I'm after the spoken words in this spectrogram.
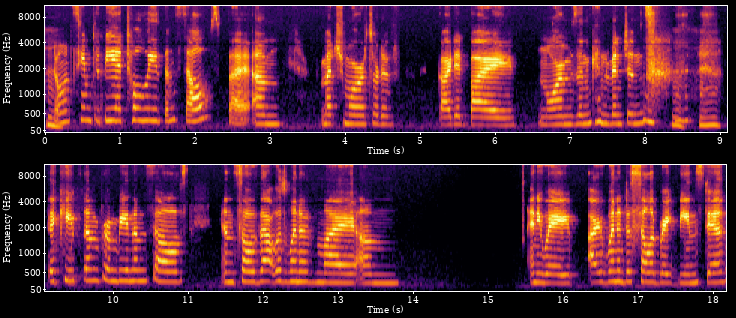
hmm. don't seem to be totally themselves, but um, much more sort of guided by norms and conventions mm-hmm. that keep them from being themselves. And so that was one of my um anyway, I wanted to celebrate Beanstan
